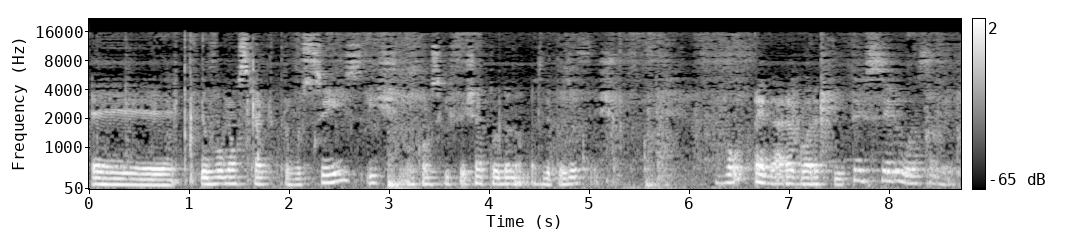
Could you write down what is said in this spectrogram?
é, eu vou mostrar aqui para vocês. Ixi, não consegui fechar toda não, mas depois eu fecho. Vou pegar agora aqui o terceiro lançamento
